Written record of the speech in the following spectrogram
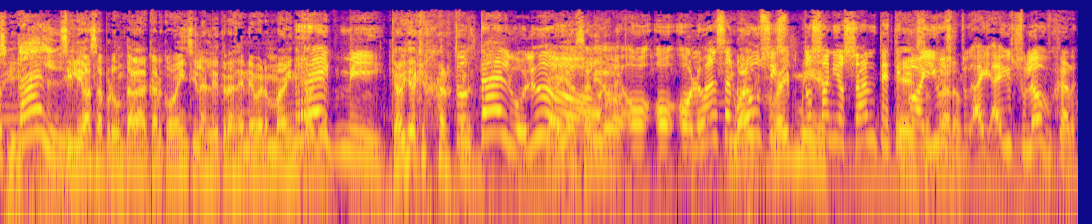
Si, Total. si le ibas a preguntar a Kurt Cobain si las letras de Nevermind. Rape había- Me. Que había que Total, boludo. que había salido- O, o, o los Guns N' Roses dos años antes, tipo Eso, I, used claro. to, I, I used to love her.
